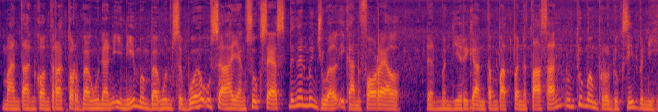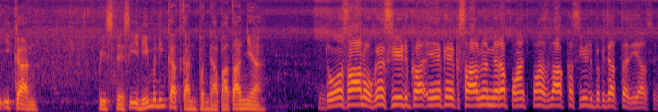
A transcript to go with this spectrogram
Mantan kontraktor bangunan ini membangun sebuah usaha yang sukses dengan menjual ikan forel dan mendirikan tempat penetasan untuk memproduksi benih ikan. Bisnis ini meningkatkan pendapatannya. दो साल हो गए सीड का एक एक साल में मेरा पाँच पाँच लाख का सीड बिक जाता है यहाँ से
